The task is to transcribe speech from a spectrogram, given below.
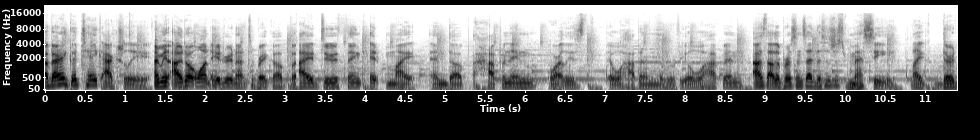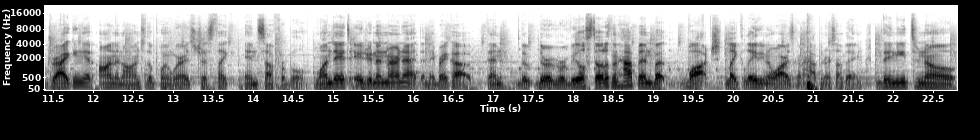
A very good take, actually. I mean, I don't want Adrianette to break up, but I do think it might end up happening, or at least it will happen and the reveal will happen. As the other person said, this is just messy. Like, they're dragging it on and on to the point where it's just, like, insufferable. One day it's Adrien and Marinette, then they break up. Then the, the reveal still doesn't happen, but watch, like, Lady Noir is gonna happen or something. They need to know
